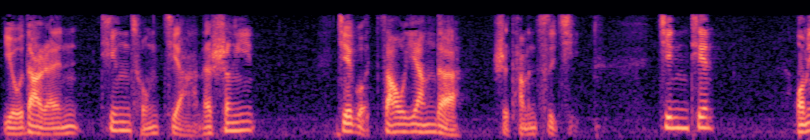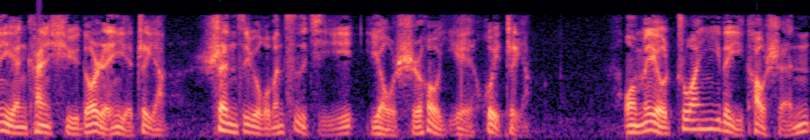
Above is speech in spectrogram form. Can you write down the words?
犹大人听从假的声音，结果遭殃的是他们自己。今天我们眼看许多人也这样，甚至于我们自己有时候也会这样。我们没有专一的倚靠神，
